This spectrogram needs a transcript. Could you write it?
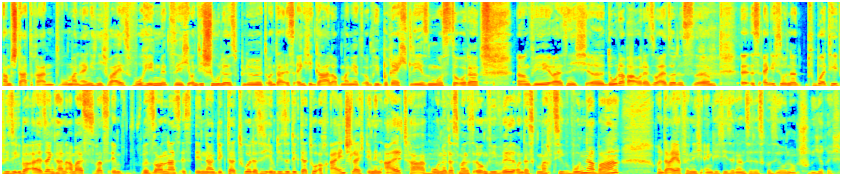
am Stadtrand, wo man mhm. eigentlich nicht weiß, wohin mit sich und die Schule ist blöd und da ist eigentlich egal, ob man jetzt irgendwie Brecht lesen musste oder irgendwie, weiß nicht, äh, Dodera oder so. Also das ähm, ist eigentlich so eine Pubertät, wie sie überall sein kann, aber es, was eben besonders ist in einer Diktatur, dass sich eben diese Diktatur auch einschleicht in den Alltag, mhm. ohne dass man es irgendwie will und das macht sie wunderbar und daher finde ich eigentlich diese ganze Diskussion auch schön schwierig.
